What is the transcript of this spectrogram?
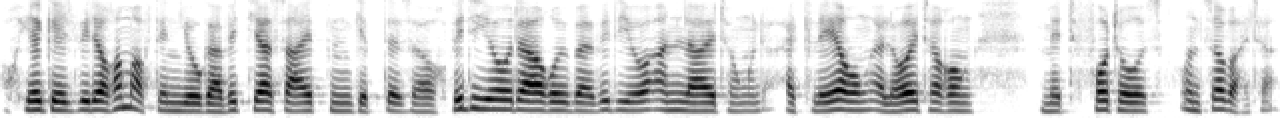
Auch hier gilt wiederum, auf den Yoga Vidya Seiten gibt es auch Video darüber, Videoanleitung und Erklärung, Erläuterung mit Fotos und so weiter.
